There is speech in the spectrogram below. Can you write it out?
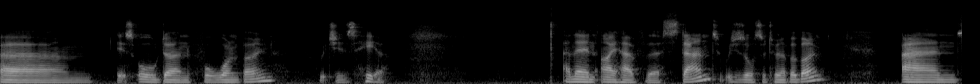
Um, it's all done for one bone, which is here. And then I have the stand, which is also to another bone. And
